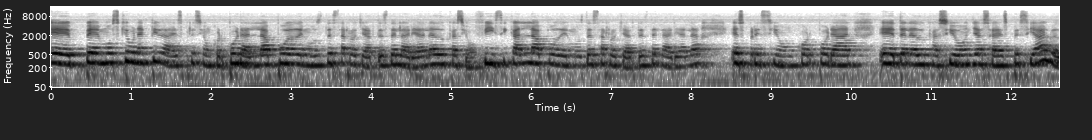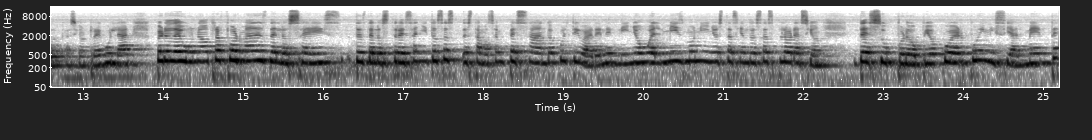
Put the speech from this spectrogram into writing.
Eh, vemos que una actividad de expresión corporal la podemos desarrollar desde el área de la educación física, la podemos desarrollar desde el área de la expresión corporal, eh, de la educación ya sea especial o educación regular, pero de una u otra forma desde los seis, desde los tres añitos estamos empezando a cultivar en el niño o el mismo niño está haciendo esa exploración de su propio cuerpo inicialmente,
